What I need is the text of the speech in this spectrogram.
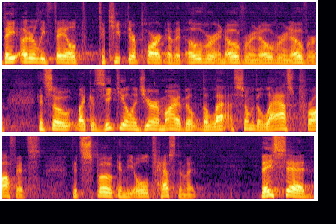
they utterly failed to keep their part of it over and over and over and over. And so, like Ezekiel and Jeremiah, the, the la- some of the last prophets that spoke in the Old Testament, they said,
